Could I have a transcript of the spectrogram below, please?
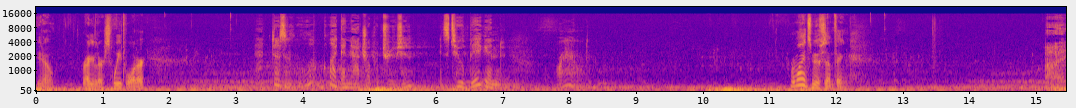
you know, regular sweet water. That doesn't look like a natural protrusion. It's too big and round. Reminds me of something. I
